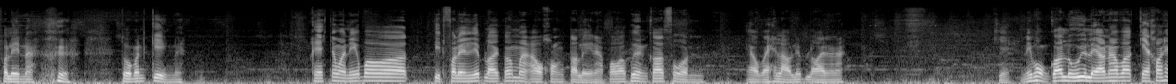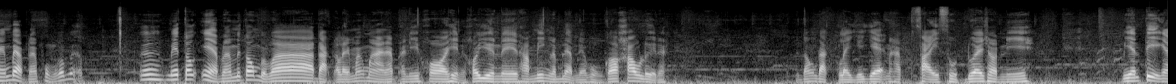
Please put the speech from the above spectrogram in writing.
ฟอร์เรนนะตัวมันเก่งนะโอเคจังหวะนี้พอปิดฟอร์เรนเรียบร้อยก็มาเอาของต่อเลยนะเพราะว่าเพื่อนก็โซนแอลไว้ให้เราเรียบร้อยแล้วนะ เคอันนี้ผมก็รู้อยู่แล้วนะว่าแกเขาแฮงแบบนะผมก็แบบเออไม่ต้องแอบนะไม่ต้องแบบว่าดักอะไรมากมายนะครับอันนี้พอเห็นเขายืนในทัมมิ่งแหลมๆเนี่ยผมก็เข้าเลยนะไม่ต้องดักอะไรเยอะแยะนะครับใส่สุดด้วยช็อตนี้ มีอันติไง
